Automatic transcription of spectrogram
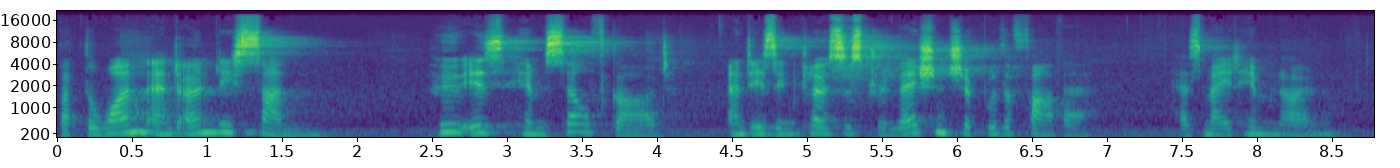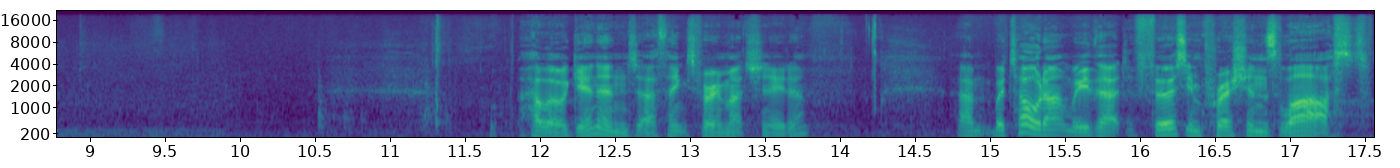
but the one and only Son, who is himself God and is in closest relationship with the Father, has made him known. Hello again, and uh, thanks very much, Anita. Um, we're told, aren't we, that first impressions last.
